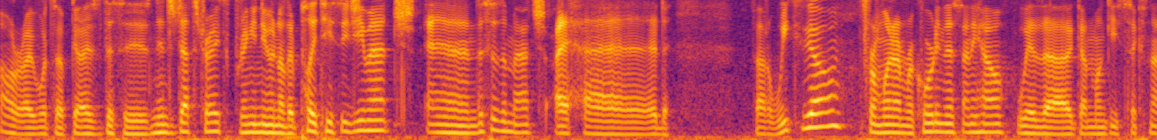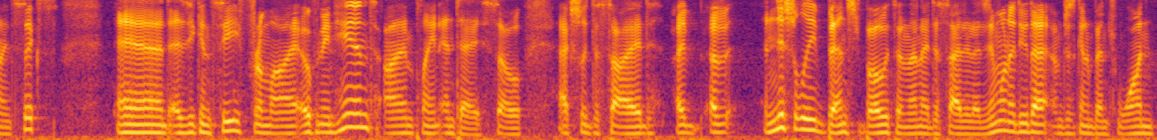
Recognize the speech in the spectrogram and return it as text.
Alright, what's up guys? This is Ninja Deathstrike bringing you another Play TCG match, and this is a match I had about a week ago, from when I'm recording this anyhow, with uh, GunMonkey696, and as you can see from my opening hand, I'm playing Entei, so actually decide, I, I've initially benched both, and then I decided I didn't want to do that, I'm just going to bench one,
